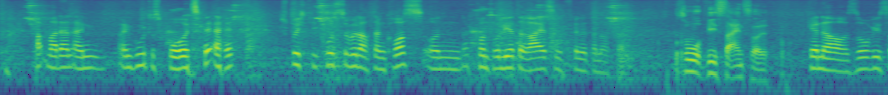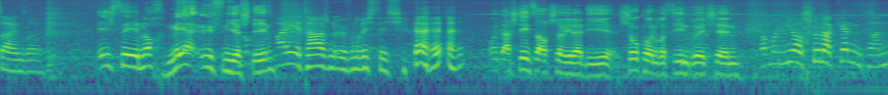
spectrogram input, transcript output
hat man dann ein, ein gutes Brot. sprich, die Kruste wird auch dann kross und das kontrollierte Reißen findet dann auch statt. So wie es sein soll. Genau, so wie es sein soll. Ich sehe noch mehr Öfen hier stehen. Zwei Etagenöfen, richtig. Und da stehen es auch schon wieder, die Schoko- und Rosinenbrötchen. Was man hier auch schön erkennen kann,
